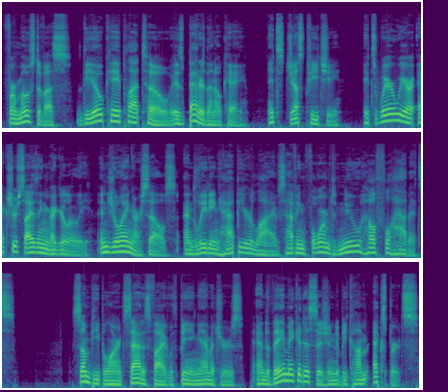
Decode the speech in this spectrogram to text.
For most of us, the OK plateau is better than OK. It's just peachy. It's where we are exercising regularly, enjoying ourselves, and leading happier lives having formed new healthful habits. Some people aren't satisfied with being amateurs, and they make a decision to become experts.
